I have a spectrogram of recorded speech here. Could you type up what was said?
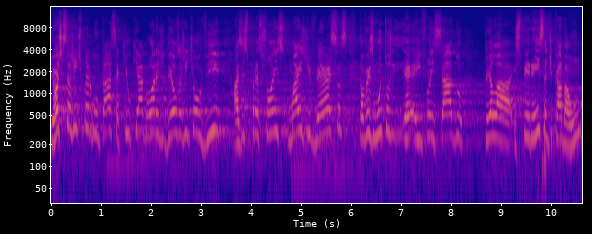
Eu acho que se a gente perguntasse aqui o que é a glória de Deus, a gente ouvir as expressões mais diversas, talvez muito é, é, influenciado pela experiência de cada um.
